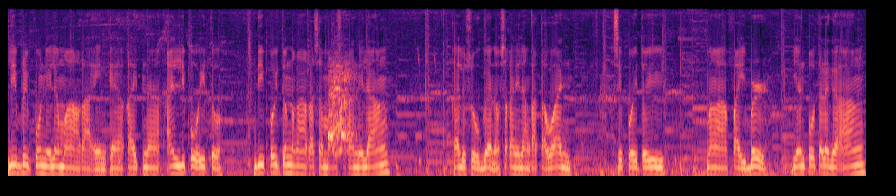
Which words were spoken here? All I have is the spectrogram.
libre po nilang makakain. Kaya kahit na only po ito, hindi po ito nakakasama sa kanilang kalusugan o sa kanilang katawan. Kasi po ito'y mga fiber. Yan po talaga ang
